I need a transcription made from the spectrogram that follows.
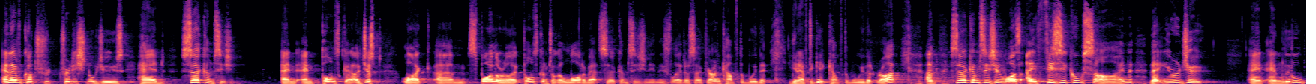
And then, of course, tr- traditional Jews had circumcision. And, and Paul's going to just like, um, spoiler alert, Paul's going to talk a lot about circumcision in this letter. So if you're uncomfortable with it, you're going to have to get comfortable with it, right? Um, circumcision was a physical sign that you're a Jew. And, and little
